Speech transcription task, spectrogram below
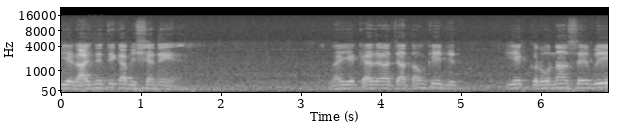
ये राजनीति का विषय नहीं है। मैं ये कह देना चाहता हूँ कि जित, ये कोरोना से भी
